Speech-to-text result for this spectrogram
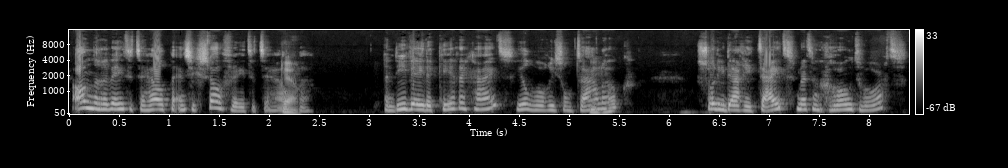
anderen weten te helpen en zichzelf weten te helpen. Ja. En die wederkerigheid, heel horizontaal mhm. ook, solidariteit met een groot woord,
